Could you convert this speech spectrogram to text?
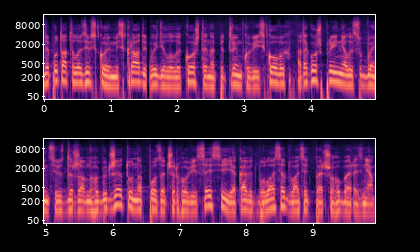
Депутати Лозівської міськради виділили кошти на підтримку військових, а також прийняли субвенцію з державного бюджету на позачерговій сесії, яка відбулася 21 березня.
